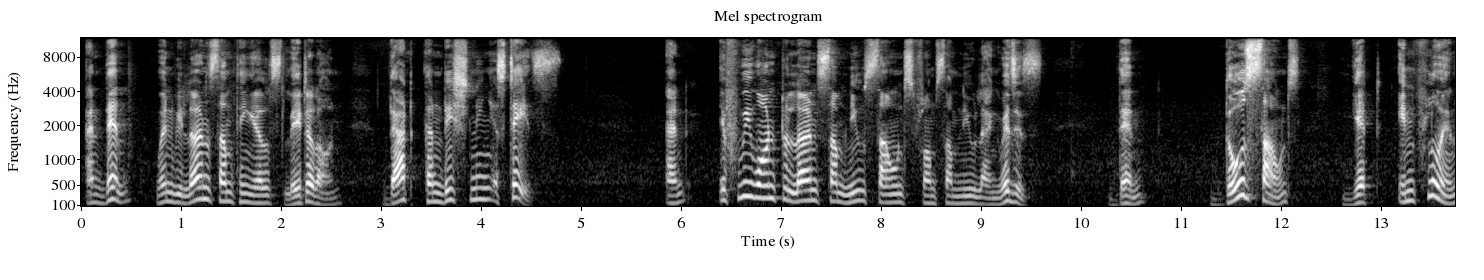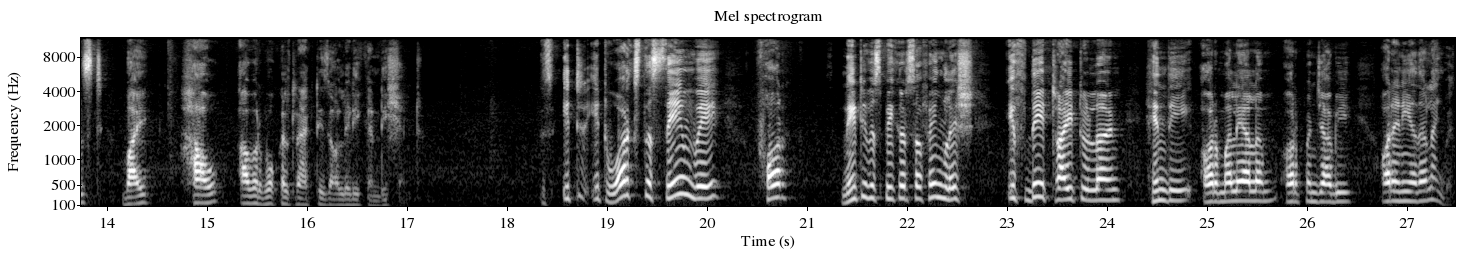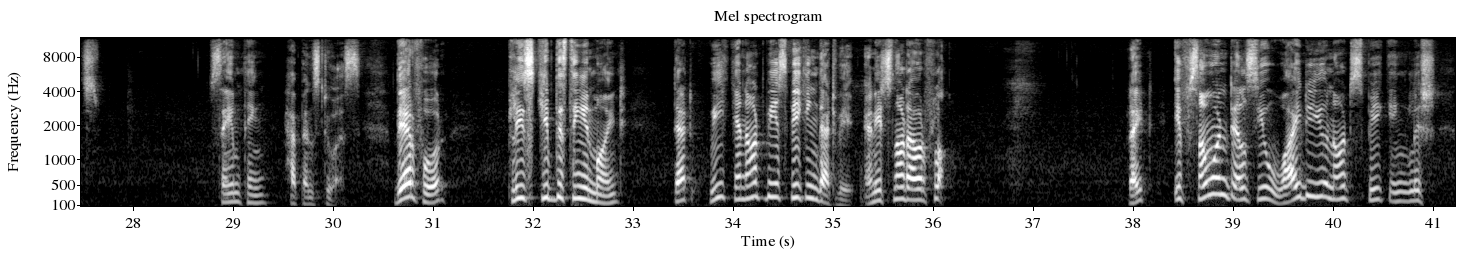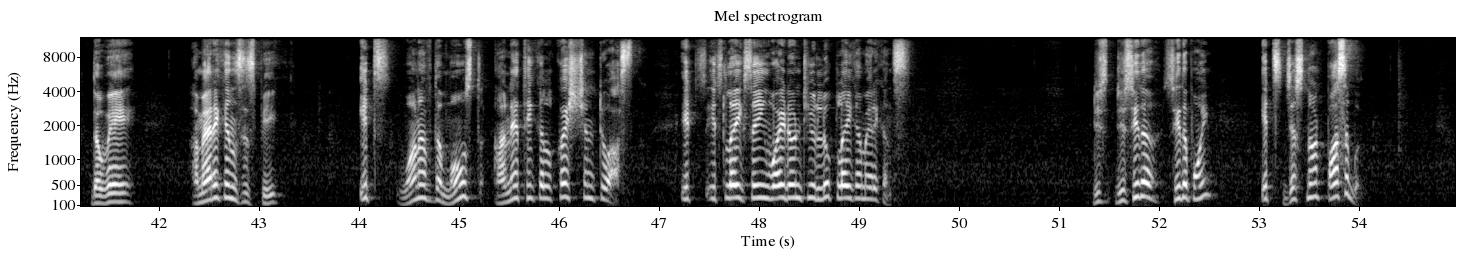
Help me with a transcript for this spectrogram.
And then when we learn something else later on, that conditioning stays. And if we want to learn some new sounds from some new languages, then those sounds get influenced by how our vocal tract is already conditioned. It, it works the same way for native speakers of English if they try to learn Hindi or Malayalam or Punjabi or any other language. Same thing happens to us. Therefore, please keep this thing in mind that we cannot be speaking that way and it is not our flaw, right. If someone tells you why do you not speak English the way Americans speak, it is one of the most unethical question to ask. It's, it's like saying why don't you look like Americans? Do you, do you see, the, see the point? It's just not possible.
